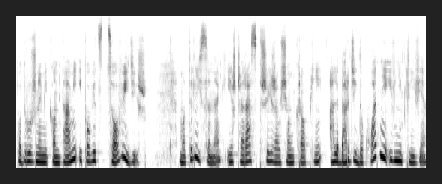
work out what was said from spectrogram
pod różnymi kątami i powiedz, co widzisz. Motyli synek jeszcze raz przyjrzał się kropli, ale bardziej dokładnie i wnikliwie.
